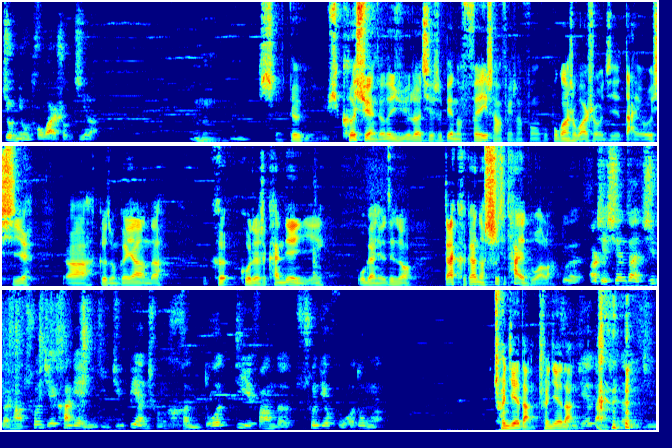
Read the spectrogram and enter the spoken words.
就扭头玩手机了。嗯，嗯，是，就可选择的娱乐其实变得非常非常丰富，不光是玩手机、打游戏啊，各种各样的，可或者是看电影，我感觉这种大家可干的事情太多了。对，而且现在基本上春节看电影已经变成很多地方的春节活动了。春节档，春节档春，节档现在已经，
